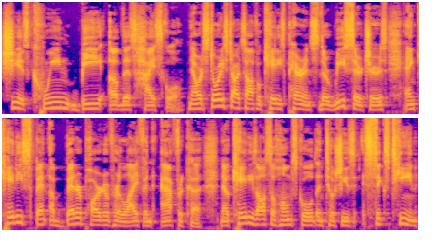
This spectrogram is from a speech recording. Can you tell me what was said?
she is queen bee of this high school. Now, our story starts off with Cady's parents, the researchers, and Cady spent a better part of her life in Africa. Now, Cady's also homeschooled until she's 16.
